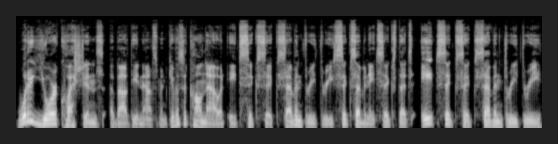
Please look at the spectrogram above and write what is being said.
What are your questions about the announcement? Give us a call now at 866 733 6786. That's 866 733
